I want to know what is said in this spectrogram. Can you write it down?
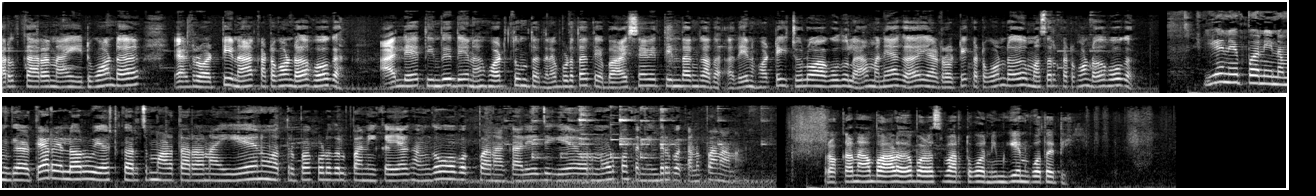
ಅರ್ಧ ಖಾರನ ಇಟ್ಕೊಂಡು ಎರಡು ರೊಟ್ಟಿನ ಕಟ್ಕೊಂಡು ಹೋಗ. ಅಲ್ಲೇ ತಿಂದಿದ್ದೇನು? ಹೊಟ್ಟೆ ತುಂಬ್ತದೆ ಬಿಡ್ತೈತೆ. ಬಾಯಿ ಸೇವೆ ತಿಂದಂಗೆ ಅದ. ಅದೇನು ಹೊಟ್ಟೆಗೆ ಚಲೋ ಆಗೋದಿಲ್ಲ. ಮನ್ಯಾಗ ಎರಡು ರೊಟ್ಟಿ ಕಟ್ಕೊಂಡು, ಮೊಸರು ಕಟ್ಕೊಂಡು ಹೋಗ. ಏನಪ್ಪ ನೀ ನಮ್ಮ ಗೆಳತಿಯರು ಎಲ್ಲರೂ ಎಷ್ಟು ಖರ್ಚು ಮಾಡ್ತಾರ? ನಾ ಏನು ಹತ್ತು ರೂಪಾಯಿ ಕೊಡೋದಲ್ಪ ನೀ ಕೈಯಾಗ ಹಂಗೆ ಹೋಗ್ಬೇಕಪ್ಪ, ನಾ ಕಾಲೇಜಿಗೆ ಅವ್ರು ನೋಡ್ಕೊತ ನಿಂದಿರ್ಬೇಕನಪ್ಪ ನಾನು. ರೊಕ್ಕನ ಭಾಳ ಬಳಸ್ಬಾರ್ದು ತಗೋ, ನಿಮ್ಗೇನು ಗೊತ್ತೈತಿ?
